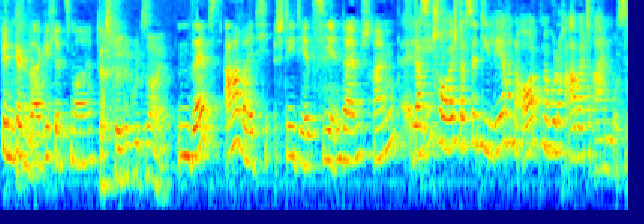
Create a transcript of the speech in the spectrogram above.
finden, Genau. sage ich jetzt mal. Das könnte gut sein. Selbst Arbeit steht jetzt hier in deinem Schrank. Das täuscht, das sind die leeren Ordner, wo noch Arbeit rein muss.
